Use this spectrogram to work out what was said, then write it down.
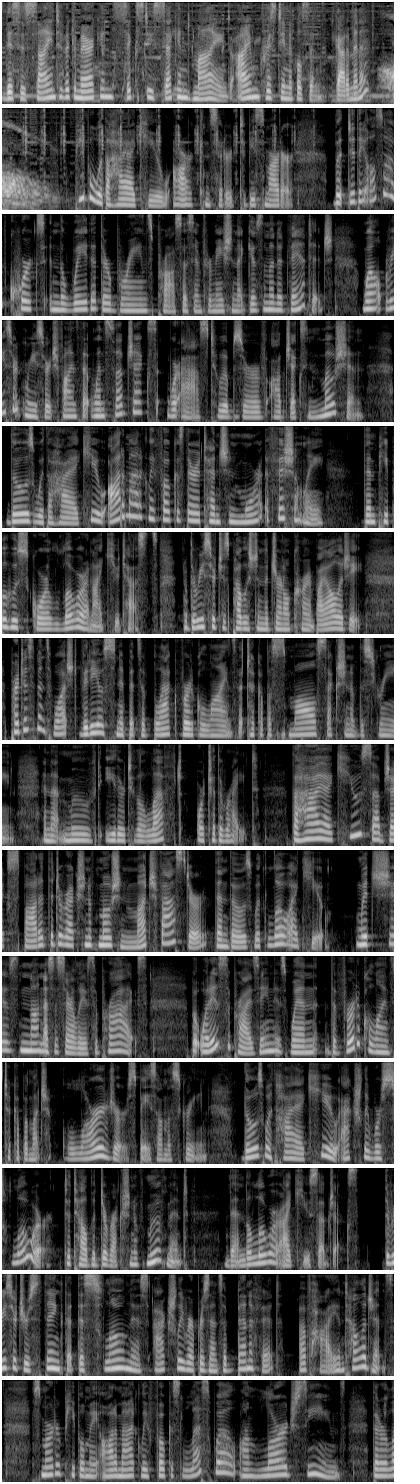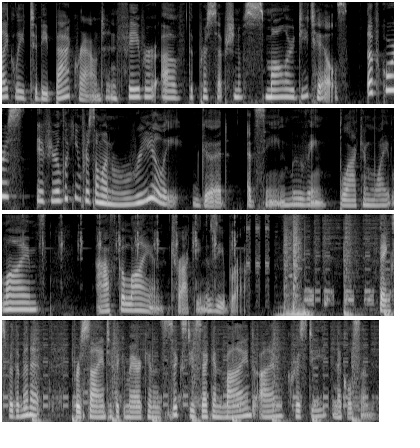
This is Scientific American's 60 Second Mind. I'm Christie Nicholson. Got a minute? People with a high IQ are considered to be smarter. But do they also have quirks in the way that their brains process information that gives them an advantage? Well, recent research finds that when subjects were asked to observe objects in motion, those with a high IQ automatically focus their attention more efficiently than people who score lower on IQ tests. The research is published in the journal Current Biology. Participants watched video snippets of black vertical lines that took up a small section of the screen and that moved either to the left or to the right. The high IQ subjects spotted the direction of motion much faster than those with low IQ, which is not necessarily a surprise. But what is surprising is when the vertical lines took up a much larger space on the screen, those with high IQ actually were slower to tell the direction of movement than the lower IQ subjects. The researchers think that this slowness actually represents a benefit of high intelligence. Smarter people may automatically focus less well on large scenes that are likely to be background in favor of the perception of smaller details. Of course, if you're looking for someone really good at seeing moving black and white lines, ask a lion tracking a zebra. Thanks for the minute. For Scientific American's 60 Second Mind, I'm Christie Nicholson.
